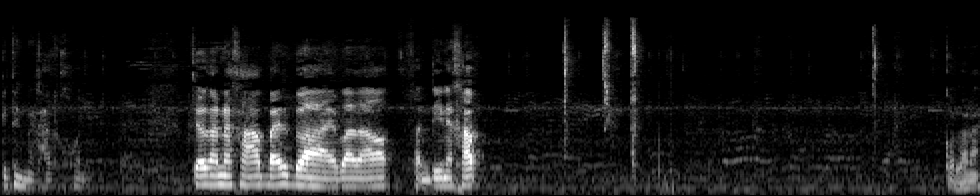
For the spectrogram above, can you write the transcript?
คิดถึงนะครับทุกคน เจอกันนะครับบายบายไปแล้วฝันดีนะครับ กดแล้วนะ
